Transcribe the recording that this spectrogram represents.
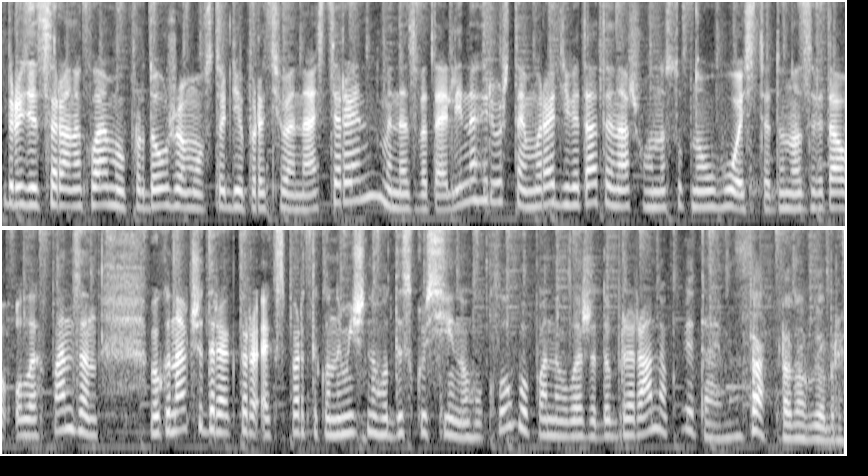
Друзі, це ранок лайм. Ми продовжуємо в студії. Працює Настя Рейн. Мене звати Аліна Грюшта. І ми раді вітати нашого наступного гостя. До нас завітав Олег Пензен, виконавчий директор, експерт економічного дискусійного клубу. Пане Олеже, добрий ранок. Вітаємо. Так, ранок добрий.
